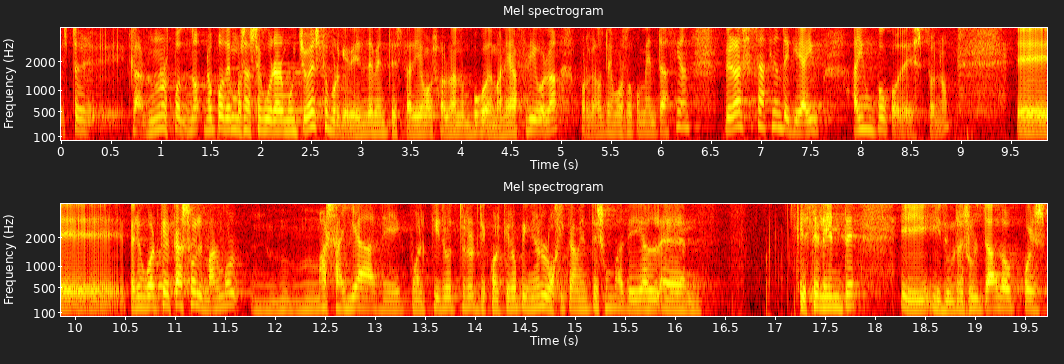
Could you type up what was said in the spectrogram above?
Esto, eh, claro, no, no, podemos asegurar mucho esto porque evidentemente estaríamos hablando un poco de manera frívola porque no tenemos documentación, pero la sensación de que hay, hay un poco de esto. ¿no? Eh, pero en cualquier caso, el mármol, más allá de cualquier, otro, de cualquier opinión, lógicamente es un material eh, excelente y, de un resultado pues,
